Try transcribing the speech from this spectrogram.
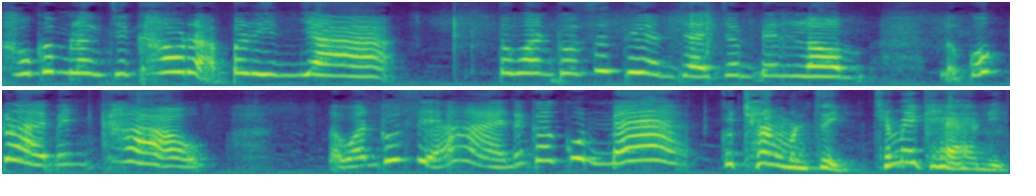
เขากำลังจะเข้ารับปริญญา ตะวันก็สะเทือนใจจนเป็นลม แล้วก็กลายเป็นข่าว ตะวันก็เสียหายนะคะ คุณแม่ ก็ช่างมันสิ ฉันไม่แคร์นี่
